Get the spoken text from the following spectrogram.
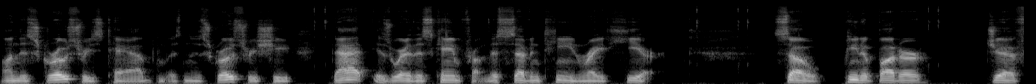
on this groceries tab in this grocery sheet that is where this came from this 17 right here. So peanut butter Jif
